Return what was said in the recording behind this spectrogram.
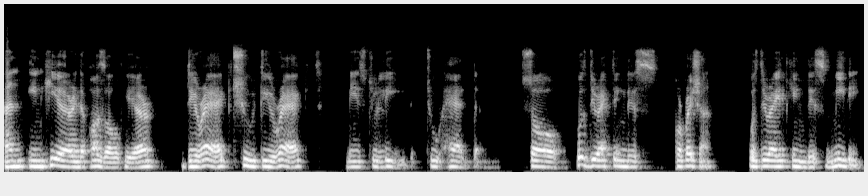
And in here, in the puzzle here, direct to direct means to lead, to head. So who's directing this corporation? Who's directing this meeting?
